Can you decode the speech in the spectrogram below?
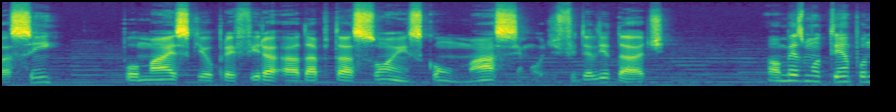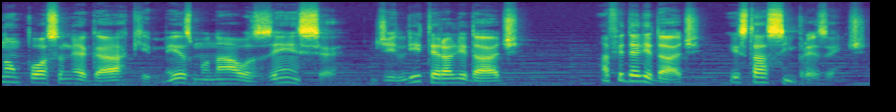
assim, por mais que eu prefira adaptações com o máximo de fidelidade, ao mesmo tempo não posso negar que, mesmo na ausência de literalidade, a fidelidade está assim presente.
